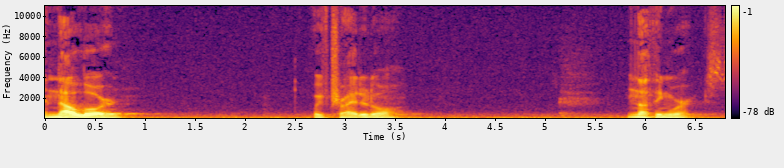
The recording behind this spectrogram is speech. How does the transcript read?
And now, Lord, we've tried it all. Nothing works.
